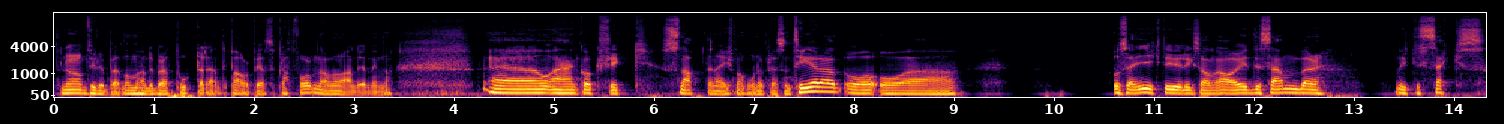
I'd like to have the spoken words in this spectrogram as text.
För nu har de tydligen börjat, de hade börjat porta den till PowerPC-plattformen av någon anledning. Då. Eh, och Hancock fick snabbt den här informationen presenterad och, och, eh, och sen gick det ju liksom, ja i december 96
